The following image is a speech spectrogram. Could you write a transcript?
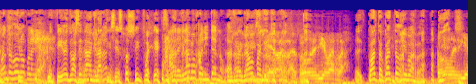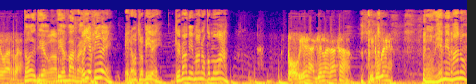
¿Cuánto cobro por la idea? El pibe no hace nada gratis, eso sí pues. Arreglamos por el interno. Arreglamos por el interno. Barra, todo es 10 barras. ¿Cuánto, cuánto? 10 barras. Todo es 10 barras. Todo es 10 barras. Oye, pibe, el otro pibe. ¿Qué va, mi hermano? ¿Cómo va? Todo bien, aquí en la casa. ¿Y tú qué? Todo bien, mi hermano.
